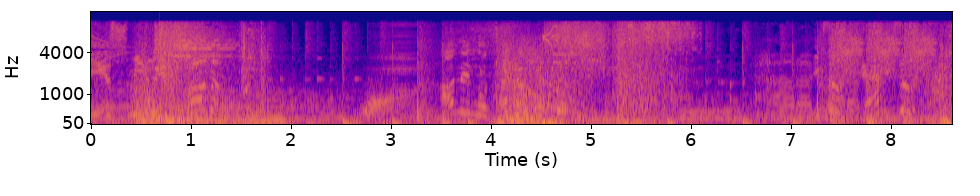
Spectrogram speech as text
イエスミルエスパーだ雨の坂鉾行くぞ行くぞ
